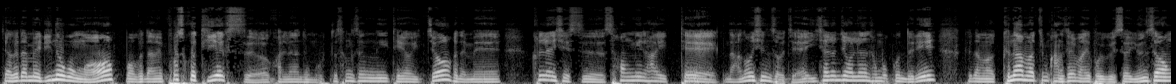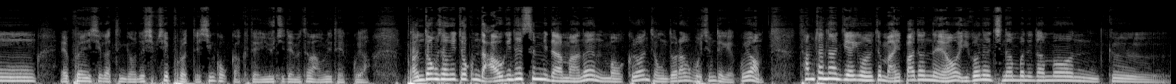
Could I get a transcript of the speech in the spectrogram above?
자 그 다음에 리노공업 뭐 그 다음에 포스코 DX 관련한 종목도 상승이 되어 있죠. 그 다음에 클래시스, 성일 하이텍, 나노신 소재 2차 전지 관련한 종목군들이 그나마 그나마 좀 강세를 많이 보이고 있어요. 윤성 FNC 같은 경우도 17%대 신고가 그대로 유지되면서 마무리됐고요. 변동성이 조금 나오긴 했습니다만은 뭐 그런 정도라고 보시면 되겠고요. 삼천단 기약이 오늘 좀 많이 빠졌네요. 이거는 지난번에도 한번 그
